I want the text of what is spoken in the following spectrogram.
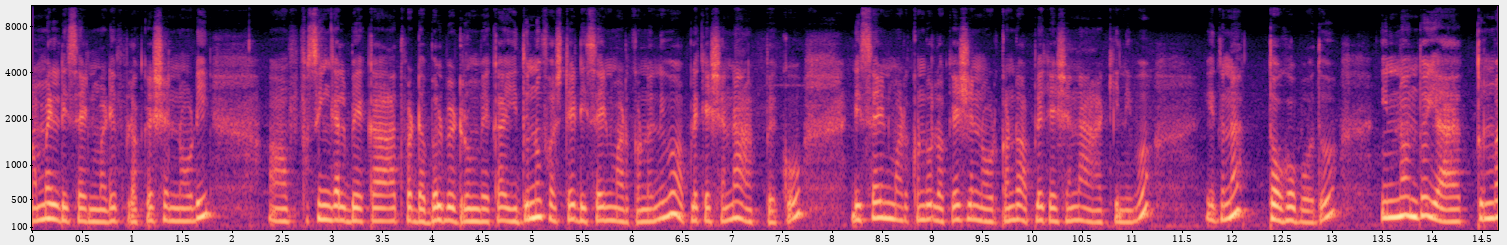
ಆಮೇಲೆ ಡಿಸೈಡ್ ಮಾಡಿ ಲೊಕೇಶನ್ ನೋಡಿ ಸಿಂಗಲ್ ಬೇಕಾ ಅಥವಾ ಡಬಲ್ ಬೆಡ್ರೂಮ್ ಬೇಕಾ, ಇದನ್ನು ಫಸ್ಟೇ ಡಿಸೈಡ್ ಮಾಡಿಕೊಂಡು ನೀವು ಅಪ್ಲಿಕೇಶನ್ನ ಹಾಕಬೇಕು. ಡಿಸೈಡ್ ಮಾಡಿಕೊಂಡು ಲೊಕೇಶನ್ ನೋಡಿಕೊಂಡು ಅಪ್ಲಿಕೇಶನ್ನ ಹಾಕಿ ನೀವು ಇದನ್ನು ತೊಗೋಬೋದು. ಇನ್ನೊಂದು ಯಾ, ತುಂಬ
